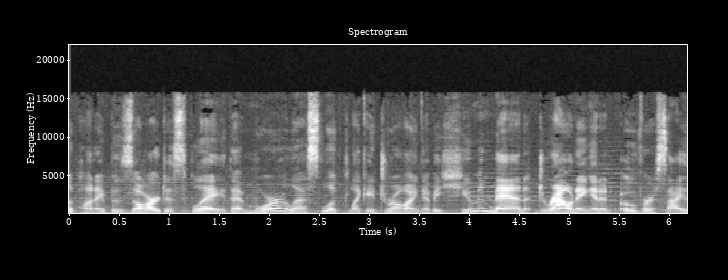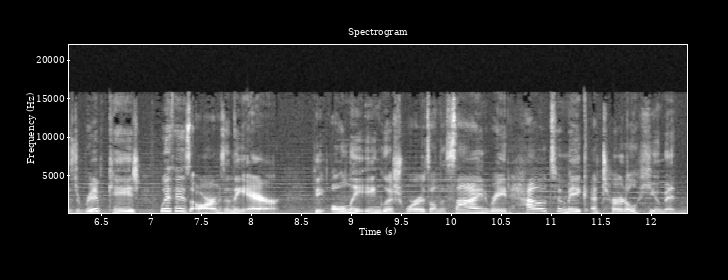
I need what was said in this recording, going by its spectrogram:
upon a bizarre display that more or less looked like a drawing of a human man drowning in an oversized rib cage with his arms in the air. The only English words on the sign read, How to Make a Turtle Human.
